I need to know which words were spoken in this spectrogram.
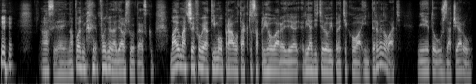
Asi, hej. No poďme, poďme na ďalšiu otázku. Majú mať šéfovia tímov právo takto sa prihovárať riaditeľovi pretekov a intervenovať? Nie je to už za čiarou?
